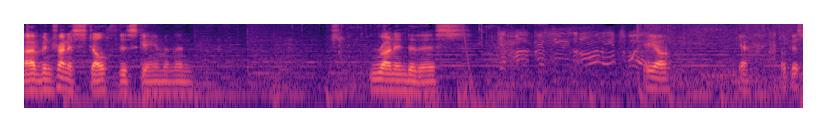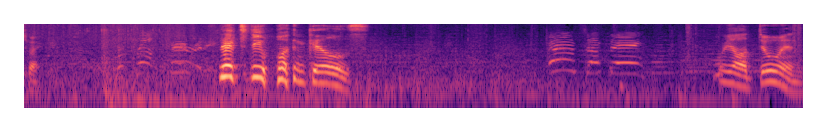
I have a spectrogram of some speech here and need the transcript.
I've been trying to stealth this game and then run into this. Hey y'all. Yeah, up this way. 61 kills! Found something! What are y'all doing?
